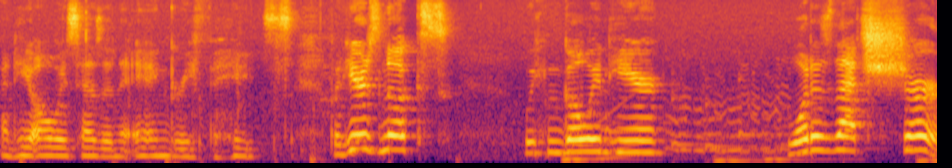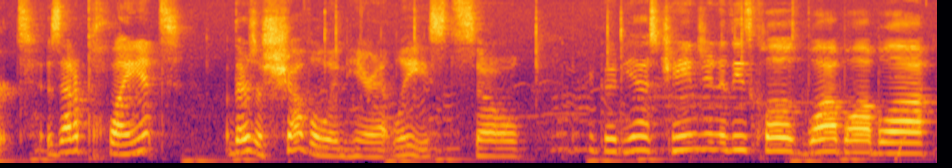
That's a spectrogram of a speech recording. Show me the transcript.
And he always has an angry face. But here's Nooks. We can go in here. What is that shirt? Is that a plant? There's a shovel in here at least, so very good. Yes, change into these clothes, blah, blah, blah.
